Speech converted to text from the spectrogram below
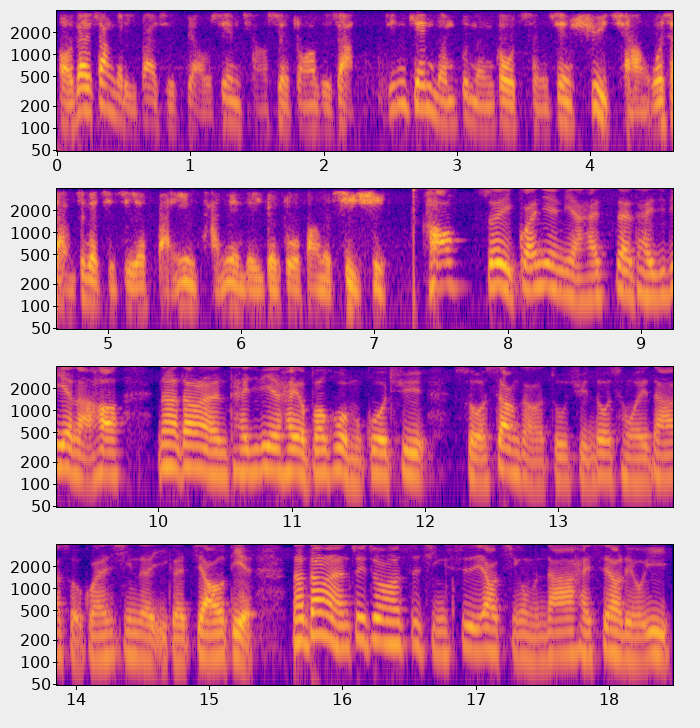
哦，在上个礼拜其实表现强势的状况之下，今天能不能够呈现续强？我想这个其实也反映盘面的一个多方的气势。好，所以关键点还是在台积电了哈。那当然，台积电还有包括我们过去所上涨的族群，都成为大家所关心的一个焦点。那当然，最重要的事情是要请我们大家还是要留意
